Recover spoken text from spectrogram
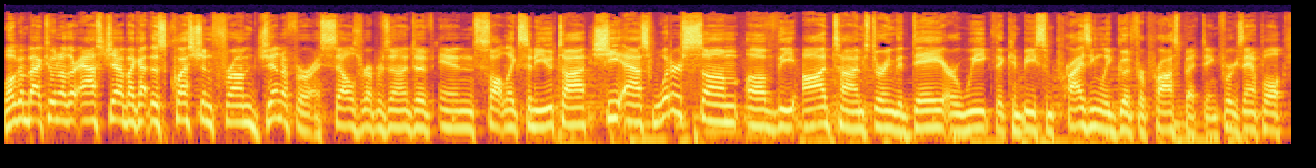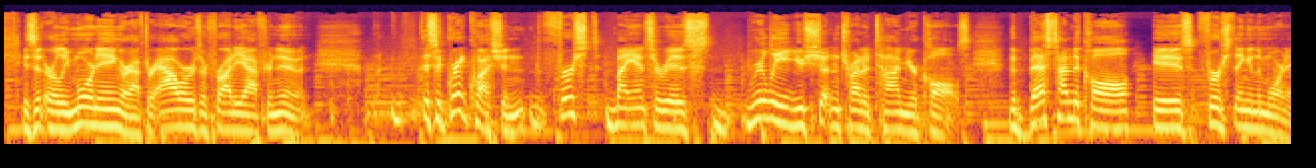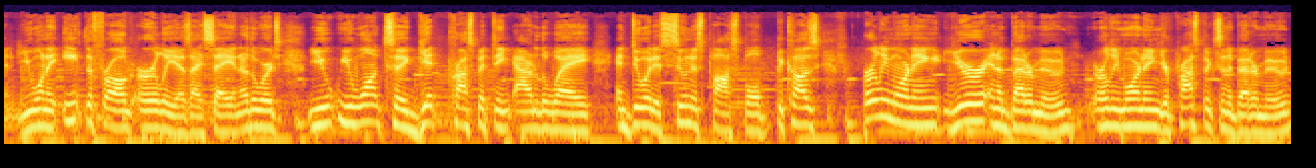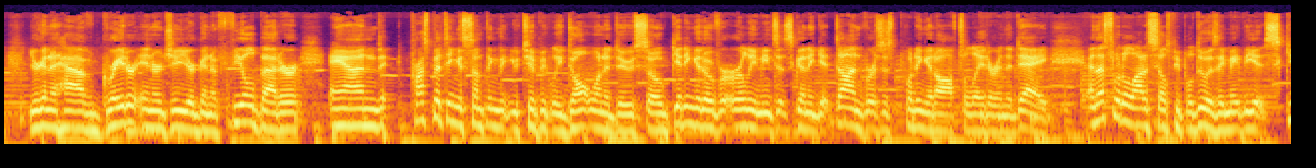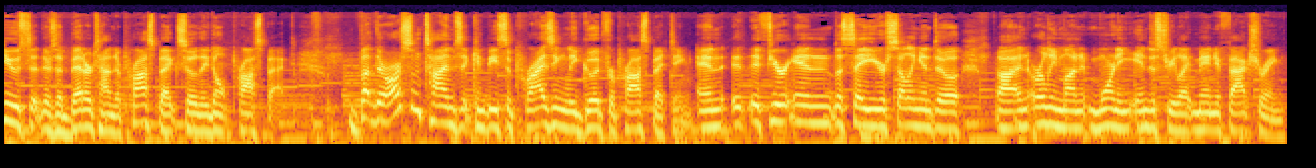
Welcome back to another Ask Jeb. I got this question from Jennifer, a sales representative in Salt Lake City, Utah. She asked, What are some of the odd times during the day or week that can be surprisingly good for prospecting? For example, is it early morning or after hours or Friday afternoon? It's a great question. First, my answer is really you shouldn't try to time your calls. The best time to call is first thing in the morning. You want to eat the frog early, as I say. In other words, you, you want to get prospecting out of the way and do it as soon as possible because early morning, you're in a better mood. Early morning, your prospect's in a better mood. You're going to have greater energy. You're going to feel better. And prospecting is something that you typically don't want to do. So getting it over early means it's going to get done versus putting it off to later in the day. And that's what a lot of salespeople do is they make the excuse that there's a better time to prospect so they don't prospect. But there are some times that can be surprisingly good for prospecting. And if you're in, let's say you're selling into uh, an early morning industry like manufacturing,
